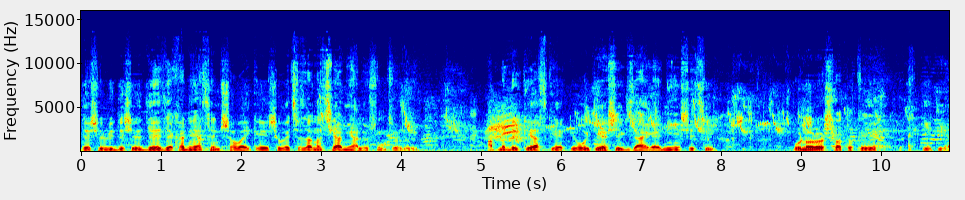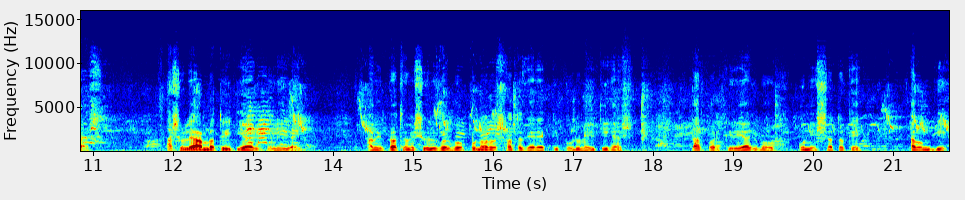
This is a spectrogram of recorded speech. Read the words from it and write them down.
দেশে বিদেশে যে যেখানে আছেন, সবাইকে শুভেচ্ছা জানাচ্ছি। আমি আলু সিং চৌধুরী। আপনাদেরকে আজকে একটি ঐতিহাসিক জায়গায় নিয়ে এসেছি। পনেরো শতকের একটি ইতিহাস। আসলে আমরা তো ইতিহাস ভুলে যাই। আমি প্রথমে শুরু করব পনেরো শতকের একটি পুরনো ইতিহাস। তারপর ফিরে আসব উনিশ শতকে এবং বিশ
